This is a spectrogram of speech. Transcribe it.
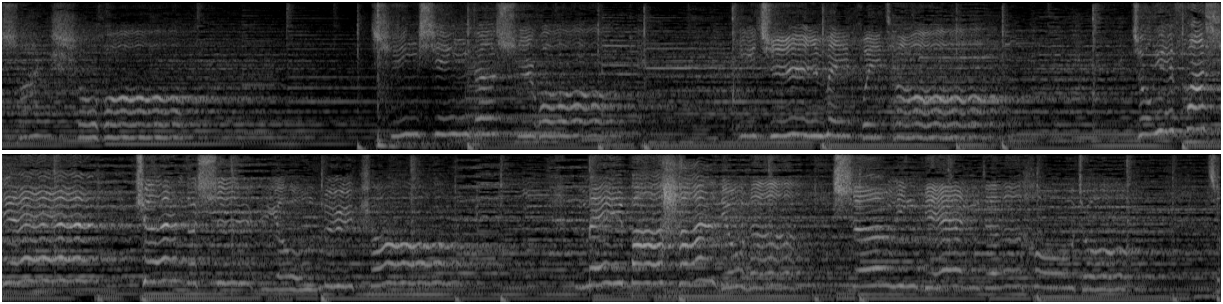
算收获？清醒的是我一直没回头，终于发现真的是有绿洲，没把汗流了，生命变得厚重，走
